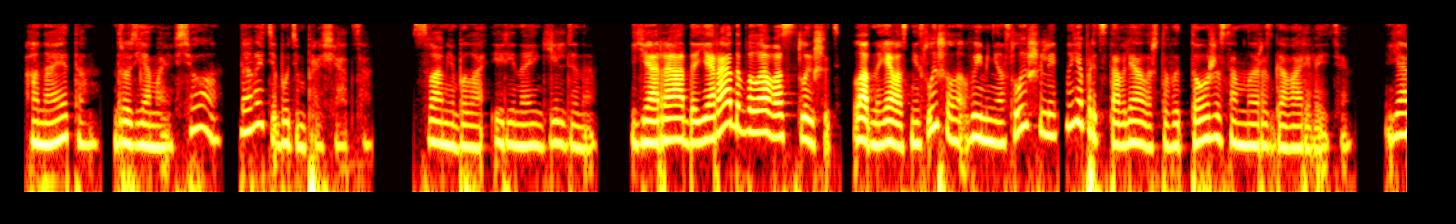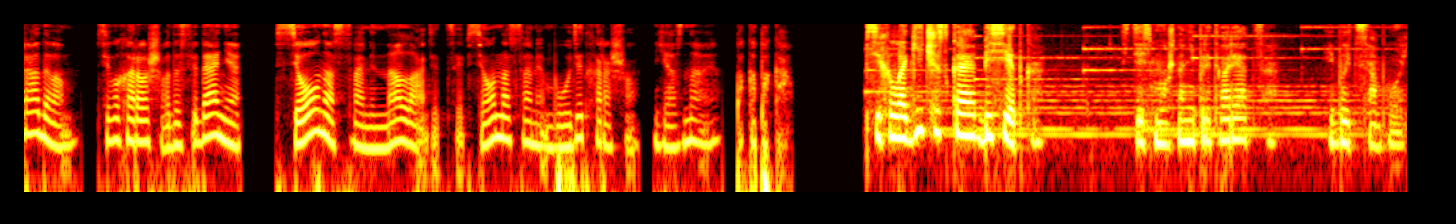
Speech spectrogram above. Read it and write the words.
А на этом, друзья мои, все. Давайте будем прощаться. С вами была Ирина Игильдина. Я рада, я рада была вас слышать. Ладно, я вас не слышала, вы меня слышали, но я представляла, что вы тоже со мной разговариваете. Я рада вам. Всего хорошего, до свидания. Все у нас с вами наладится, и все у нас с вами будет хорошо. Я знаю. Пока-пока. Психологическая беседка. Здесь можно не притворяться и быть собой.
